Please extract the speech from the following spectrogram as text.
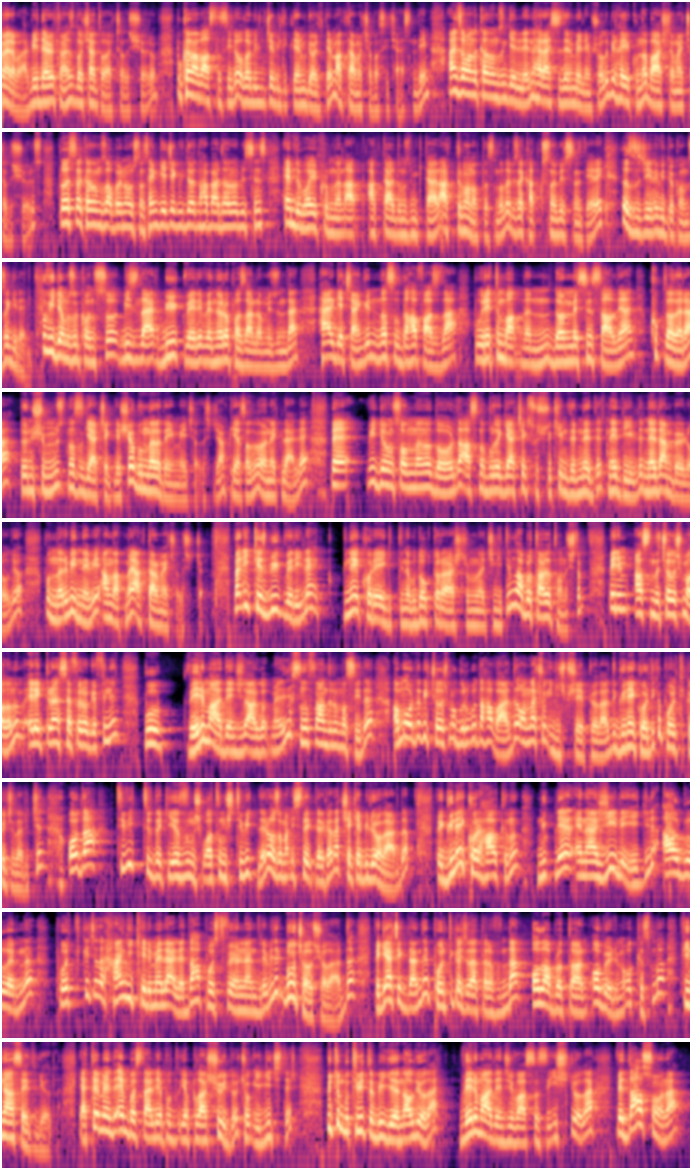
Merhabalar, bir devlet mühendisi doçent olarak çalışıyorum. Bu kanal vasıtasıyla olabildiğince bildiklerimi, gördüklerimi aktarma çabası içerisindeyim. Aynı zamanda kanalımızın gelirlerini her ay sizlerin belirlemiş olduğu bir hayır kurumuna bağışlamaya çalışıyoruz. Dolayısıyla kanalımıza abone olursanız hem gelecek videodan haberdar olabilirsiniz hem de bu hayır kurumlarına aktardığımız miktarı arttırma noktasında da bize katkı sunabilirsiniz diyerek hızlıca yine video konumuza girelim. Bu videomuzun konusu bizler büyük veri ve nöro pazarlama yüzünden her geçen gün nasıl daha fazla bu üretim bantlarının dönmesini sağlayan kuklalara dönüşümümüz nasıl gerçekleşiyor bunlara değinmek değinmeye çalışacağım piyasadan örneklerle. Ve videonun sonlarına doğru da aslında burada gerçek suçlu kimdir, nedir, ne değildir, neden böyle oluyor bunları bir nevi anlatmaya, aktarmaya çalışacağım. Ben ilk kez büyük veriyle Güney Kore'ye gittiğimde bu doktor araştırmaları için gittiğim laboratuvarda tanıştım. Benim aslında çalışma alanım elektroensefalografinin bu veri madenciliği algoritmalarıyla sınıflandırılmasıydı. Ama orada bir çalışma grubu daha vardı. Onlar çok ilginç bir şey yapıyorlardı. Güney Kore'deki politikacılar için. O da Twitter'daki yazılmış bu atılmış tweetleri o zaman istedikleri kadar çekebiliyorlardı. Ve Güney Kore halkının nükleer enerji ile ilgili algılarını politikacılar hangi kelimelerle daha pozitife yönlendirebilir bunu çalışıyorlardı. Ve gerçekten de politikacılar tarafından o laboratuvarın o bölümü, o kısmı finanse ediliyordu. Yani temelinde en basit yapı, yapılan şuydu, çok ilginçtir. Bütün bu Twitter bilgilerini alıyorlar, veri madenci vasıtası işliyorlar ve daha sonra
